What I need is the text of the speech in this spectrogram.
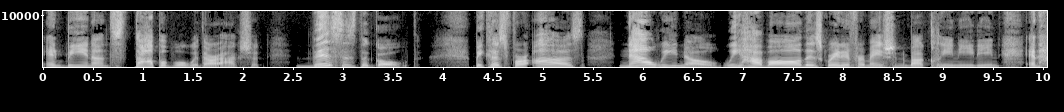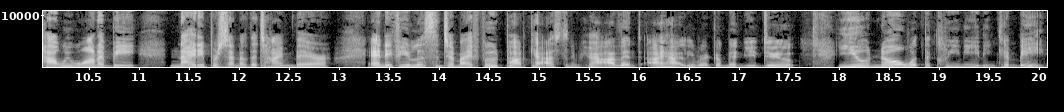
and being unstoppable with our action. This is the gold. Because for us, now we know we have all this great information about clean eating and how we want to be 90% of the time there. And if you listen to my food podcast, and if you haven't, I highly recommend you do, you know what the clean eating can be.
